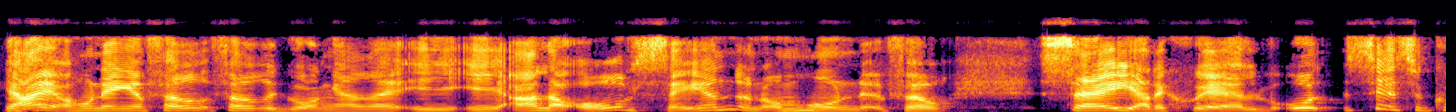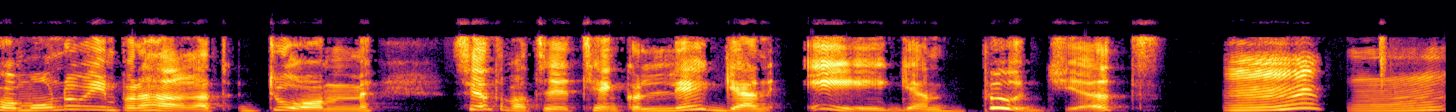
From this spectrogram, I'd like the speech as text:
Ja, ja, hon är en för, föregångare i, i alla avseenden om hon får säga det själv. Och sen så kommer hon då in på det här att de, Centerpartiet tänker lägga en egen budget. Mm. Mm.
